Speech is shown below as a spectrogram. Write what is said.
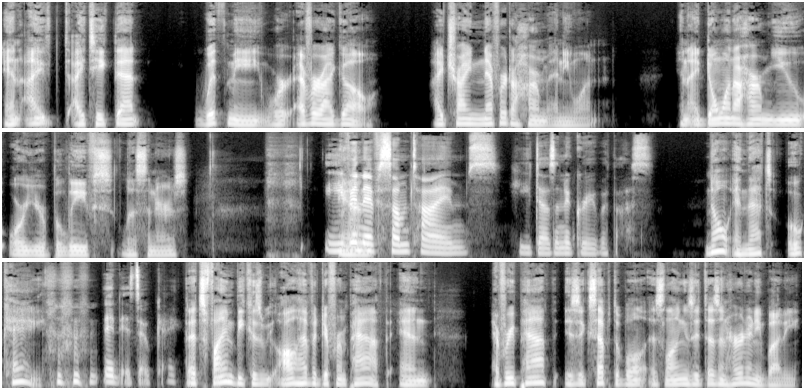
And I I take that with me wherever I go. I try never to harm anyone. And I don't want to harm you or your beliefs, listeners. Even and if sometimes he doesn't agree with us. No, and that's okay. it is okay. That's fine because we all have a different path and every path is acceptable as long as it doesn't hurt anybody.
